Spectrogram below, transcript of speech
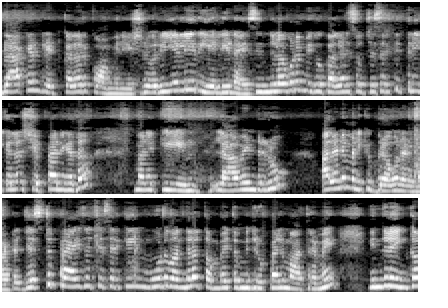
Black and red colour combination really really nice ఇందులో కూడా మీకు కలర్స్ వచ్చేసరికి త్రీ కలర్స్ చెప్పాను కదా. మనకి లావెండరు అలానే మనకి బ్రౌన్ అనమాట జస్ట్ ప్రైస్ వచ్చేసరికి మూడు వందల తొంభై తొమ్మిది రూపాయలు మాత్రమే. ఇందులో ఇంకా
